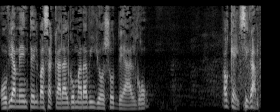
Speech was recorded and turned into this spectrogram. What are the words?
Obviamente Él va a sacar algo maravilloso de algo. Ok, sigamos.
